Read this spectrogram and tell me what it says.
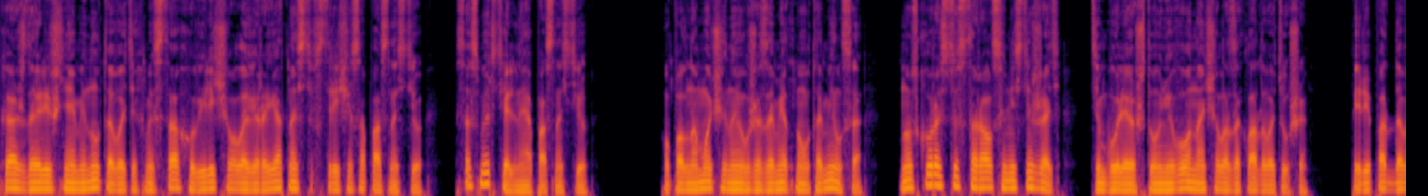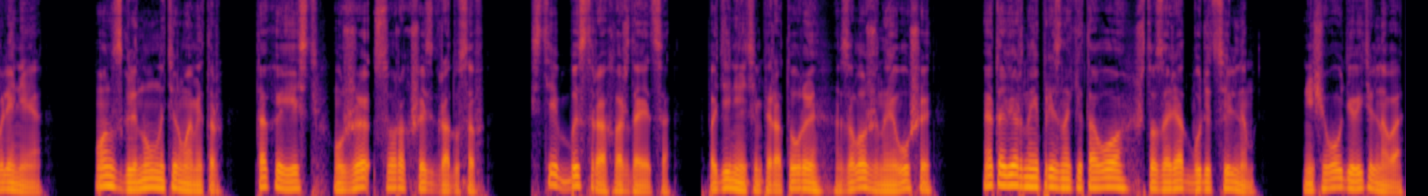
Каждая лишняя минута в этих местах увеличивала вероятность встречи с опасностью, со смертельной опасностью. Уполномоченный уже заметно утомился, но скоростью старался не снижать, тем более, что у него начало закладывать уши. Перепад давления. Он взглянул на термометр. Так и есть, уже 46 градусов. Степь быстро охлаждается. Падение температуры, заложенные уши – это верные признаки того, что заряд будет сильным. Ничего удивительного.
